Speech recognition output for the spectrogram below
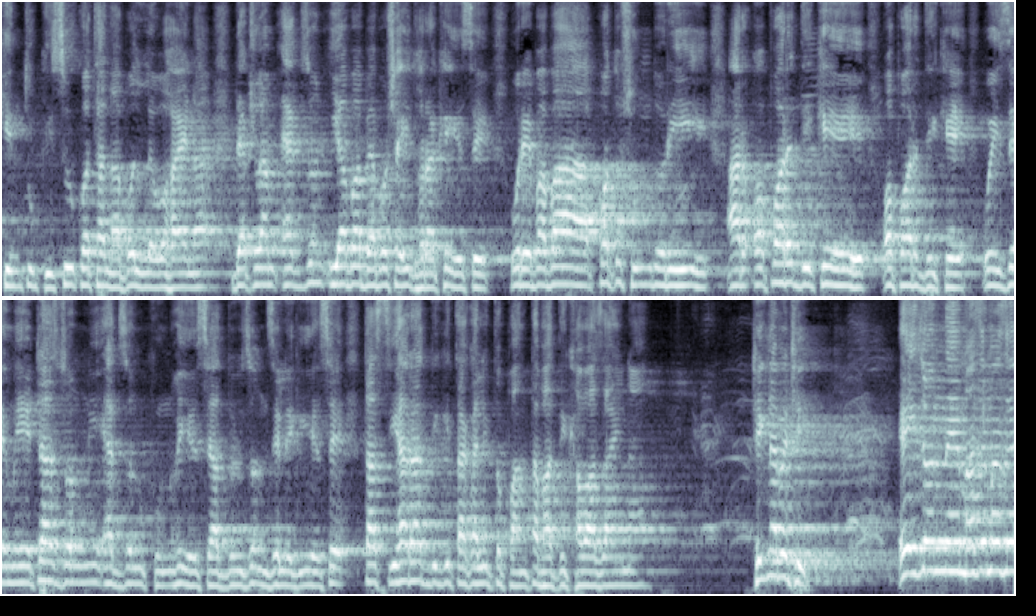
কিন্তু কিছু কথা না বললেও হয় না। দেখলাম একজন ইয়াবা ব্যবসায়ী ধরা খেয়েছে। ওরে বাবা, কত সুন্দরী। আর অপর দিকে অপর দিকে ওই যে মেয়েটার জন্য একজন খুন হয়েছে আর দুইজন জেলে গিয়েছে। তার চেহারার দিকে তাকালি তো পান্তা ভাতি খাওয়া যায় না। ঠিক না বে ঠিক? এই জন্যে মাঝে মাঝে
